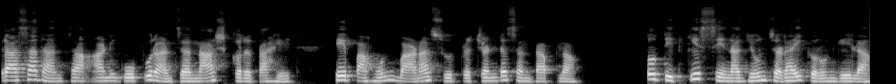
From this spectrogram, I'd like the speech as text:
प्रासादांचा आणि गोपुरांचा नाश करत आहेत हे पाहून बाणासूर प्रचंड संतापला. तो तितकीच सेना घेऊन चढाई करून गेला.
